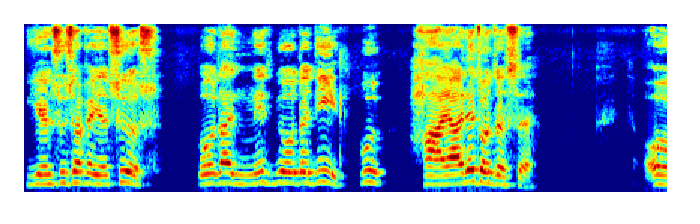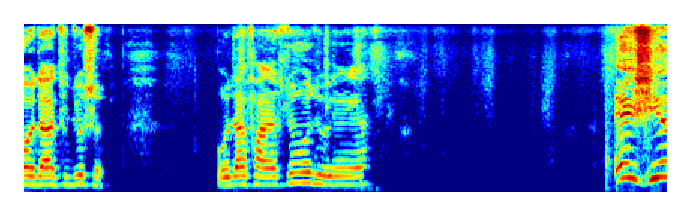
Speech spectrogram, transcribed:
Yaşıyoruz aga yaşıyoruz. Bu oda net bir oda değil. Bu hayalet odası. Orada hatırlıyorsun. Buradan fanuslu mu duruyor ya? Eşya!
